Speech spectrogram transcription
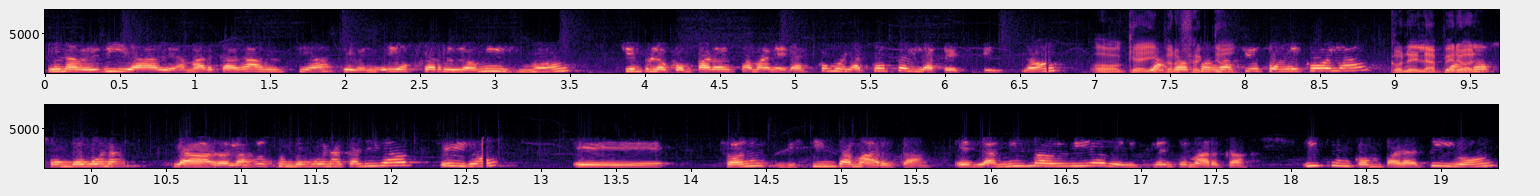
una bebida de la marca Gancia que vendría a ser lo mismo, siempre lo comparo de esa manera. Es como la Coca y la Pepsi, ¿no? Ok, las perfecto. dos son gaseosas de cola. Con el aperol. Las dos son de buena, claro, las dos son de buena calidad, pero eh, son distinta marca. Es la misma bebida de diferente marca. Hice un comparativo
